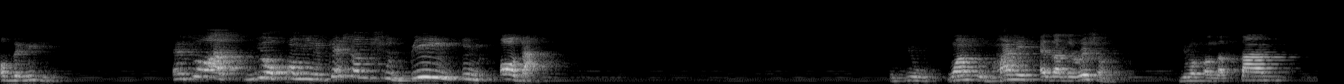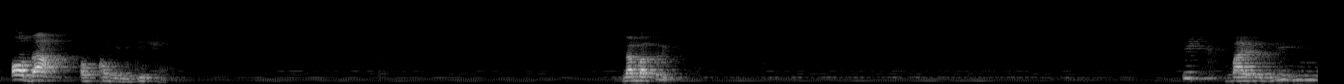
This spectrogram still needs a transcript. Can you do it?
of the meeting. And so, as your communication should be in order. If you want to manage exaggeration, you must understand order of communication. Number three. Speak by the leading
